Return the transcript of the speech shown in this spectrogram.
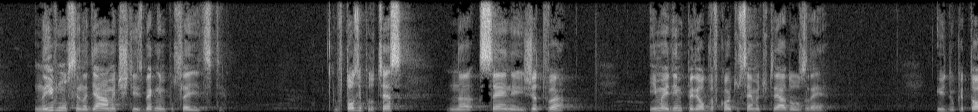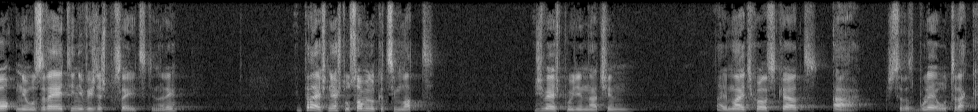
наивно се надяваме, че ще избегнем последиците. В този процес на сеене и жътва, има един период, в който семето трябва да озрее. И докато не озрее, ти не виждаш последиците, нали? И правиш нещо, особено като си млад, живееш по един начин, нали, младите хора си казват, а, ще се разболея от рак.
